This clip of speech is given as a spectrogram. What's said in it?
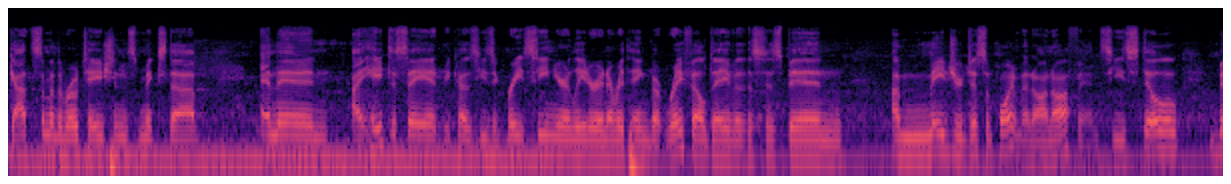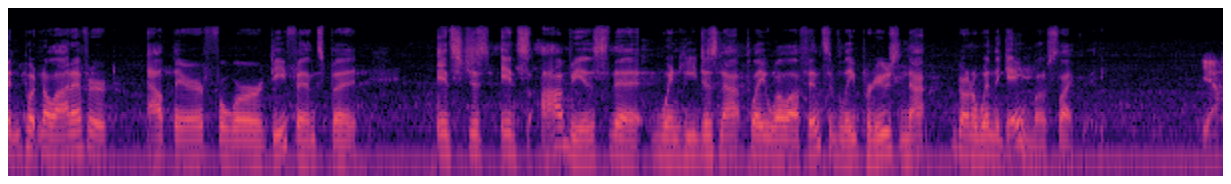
got some of the rotations mixed up. And then I hate to say it because he's a great senior leader and everything, but Rapheal Davis has been a major disappointment on offense. He's still been putting a lot of effort out there for defense, but it's just it's obvious that when he does not play well offensively, Purdue's not going to win the game most likely. Yeah,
